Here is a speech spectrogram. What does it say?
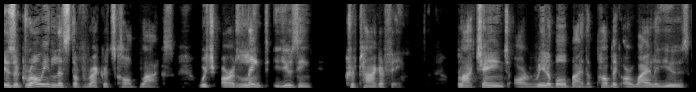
is a growing list of records called blocks, which are linked using cryptography. Blockchains are readable by the public or widely used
